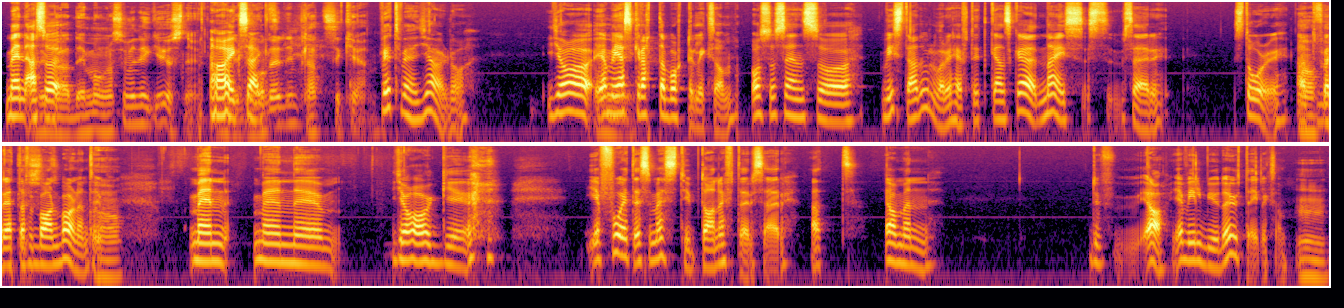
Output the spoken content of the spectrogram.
Men alltså, det, är bara, det är många som vill ligga just nu. Ja, Du exakt. behåller din plats i kön. vet du vad jag gör då? Jag, ja, men jag skrattar bort det liksom. Och så sen så, visst det hade väl varit häftigt. Ganska nice så här, story Ja, att berätta för barnbarnen typ. Ja, Men, men ehm, jag, jag får ett sms typ dagen efter så här att, ja men, du, ja, jag vill bjuda ut dig liksom. mm.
